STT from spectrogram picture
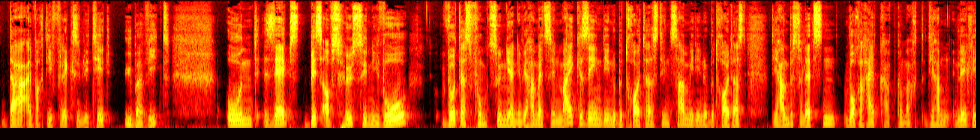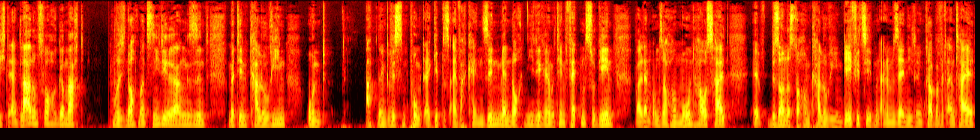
da einfach die Flexibilität überwiegt. Und selbst bis aufs höchste Niveau wird das funktionieren. Wir haben jetzt den Mike gesehen, den du betreut hast, den Sami, den du betreut hast. Die haben bis zur letzten Woche Hype Cup gemacht. Die haben lediglich eine Entladungswoche gemacht, wo sie nochmals niedergegangen sind mit den Kalorien und ab einem gewissen Punkt ergibt es einfach keinen Sinn mehr, noch niedriger mit den Fetten zu gehen, weil dann unser Hormonhaushalt, äh, besonders noch im Kaloriendefizit mit einem sehr niedrigen Körperfettanteil,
